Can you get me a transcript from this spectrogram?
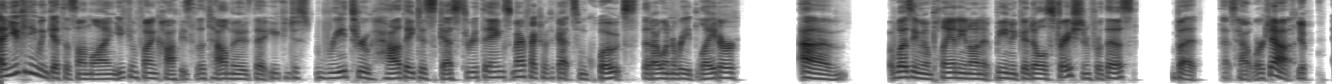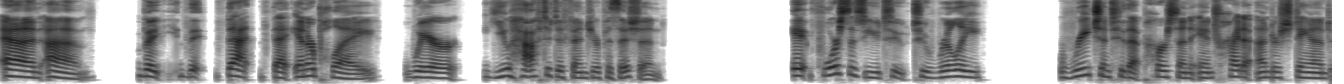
and you can even get this online, you can find copies of the Talmud that you can just read through how they discuss through things. Matter of fact, I've got some quotes that I want to read later. Um, I wasn't even planning on it being a good illustration for this, but that's how it worked out. Yep. And um, but the, that that interplay where you have to defend your position it forces you to to really reach into that person and try to understand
